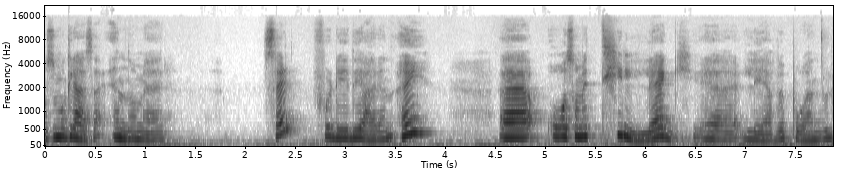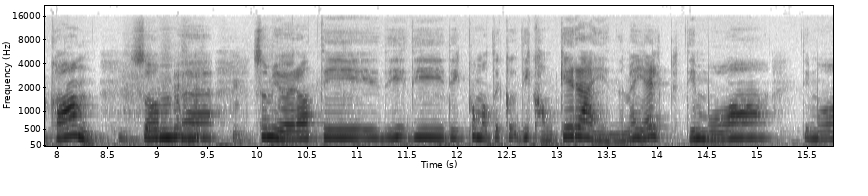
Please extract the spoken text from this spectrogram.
og som må greie seg enda mer selv, fordi de er en øy. Eh, og som i tillegg eh, lever på en vulkan. Som, eh, som gjør at de, de, de, de på en måte De kan ikke regne med hjelp. De må, må,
